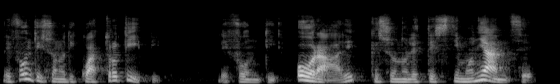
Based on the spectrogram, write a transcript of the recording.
Le fonti sono di quattro tipi. Le fonti orali, che sono le testimonianze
